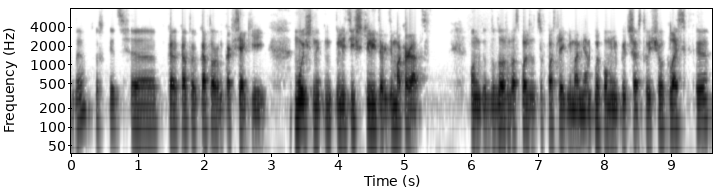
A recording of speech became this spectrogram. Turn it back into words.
да, так сказать, э, которым, как всякий мощный политический лидер, демократ, он должен воспользоваться в последний момент. Мы помним предшествующего классика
